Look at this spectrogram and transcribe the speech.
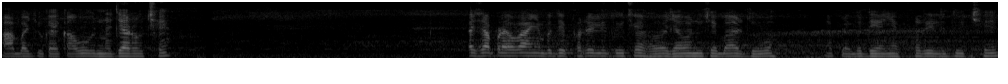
આ બાજુ કંઈક આવો નજારો છે. બસ આપણે હવે અહીંયા બધે ફરી લીધું છે, હવે જવાનું છે બહાર, જુઓ. આપણે બધે અહીંયા ફરી લીધું છે.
